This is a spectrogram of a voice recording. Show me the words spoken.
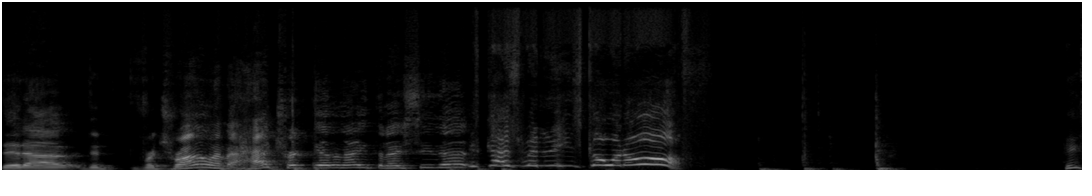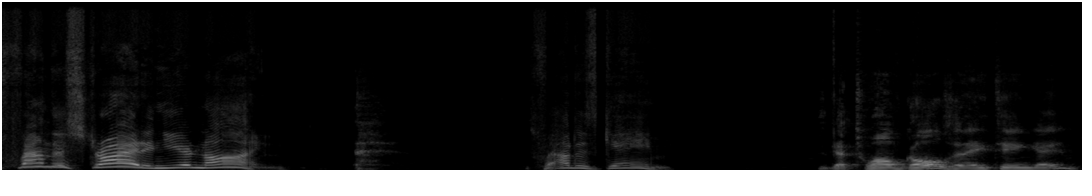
Did uh did Vatrano have a hat trick the other night? Did I see that? This guy's been he's going off. He found his stride in year nine. He's found his game. He's got 12 goals in 18 games.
